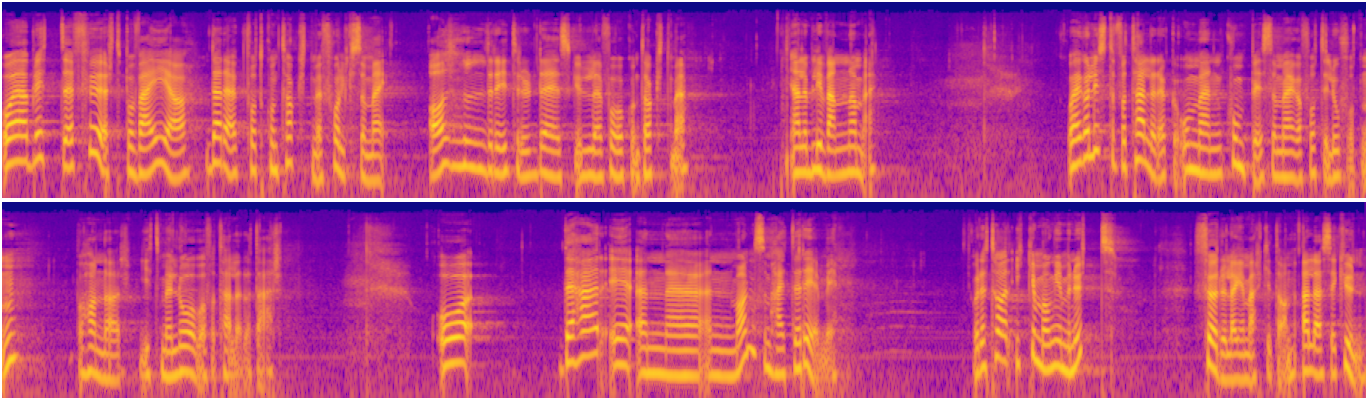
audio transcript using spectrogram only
Og jeg har blitt ført på veier der jeg har fått kontakt med folk som jeg aldri trodde jeg skulle få kontakt med, eller bli venner med. Og jeg har lyst til å fortelle dere om en kompis som jeg har fått i Lofoten og han har gitt meg lov å fortelle dette her. Og det her er en, eh, en mann som heter Remi. Og det tar ikke mange minutter før du legger merke til han, eller sekund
